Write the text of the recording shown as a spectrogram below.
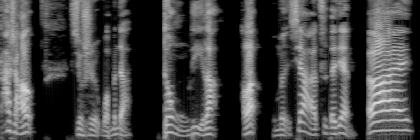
打赏，就是我们的动力了。好了，我们下次再见，拜拜。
